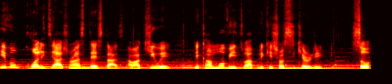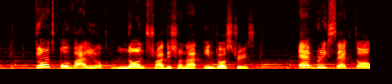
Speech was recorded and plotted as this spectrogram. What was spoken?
Even quality assurance testers, our QA, they can move into application security. So don't overlook non-traditional industries. Every sector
